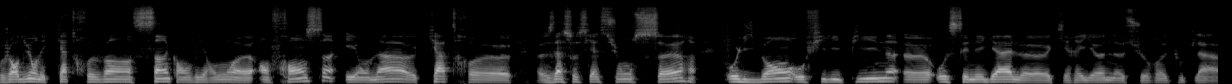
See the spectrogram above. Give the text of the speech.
Aujourd'hui, on est 85 environ euh, en France et on a euh, quatre euh, associations sœurs au Liban, aux Philippines, au Sénégal qui rayonnent sur toute la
